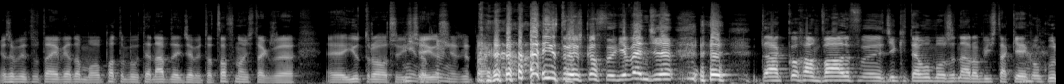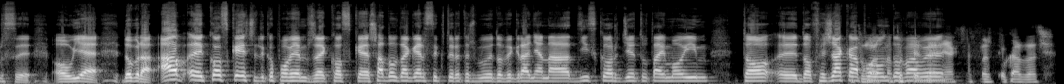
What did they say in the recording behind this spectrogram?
żeby tutaj wiadomo, po to był ten update, żeby to cofnąć, także y, jutro Nie, oczywiście no już... pewnie, że tak. Jutro już kosy nie będzie. tak, kocham Valve. y, Dzięki temu może narobić takie konkursy. Oh yeah. Dobra, a e, koskę jeszcze tylko powiem, że koskę Shadow Daggersy, które też były do wygrania na Discordzie tutaj moim, to e, do Feziaka Tu polądowały. Jak chcesz możesz pokazać.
